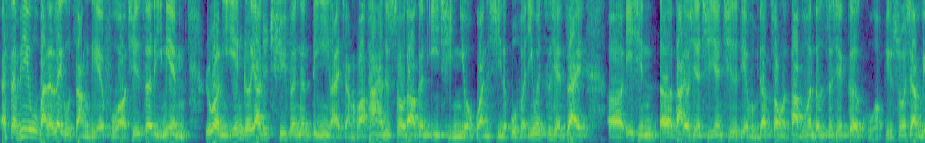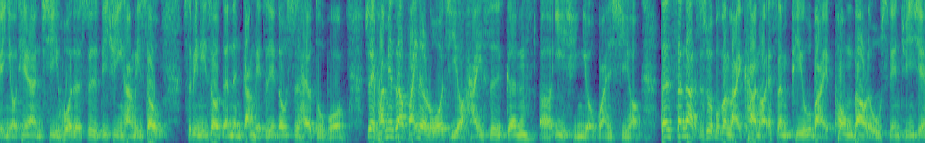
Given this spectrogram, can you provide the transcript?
，S&P 五百的类股涨跌幅哦，其实这里面如果你严格要去区分跟定义来讲的话，它还是受到跟疫情有关系的部分。因为之前在呃疫情呃大流行的期间，其实跌幅比较重的，大部分都是这些个股哦，比如说像原油、天然气，或者是地区银行、零售、食品零售等等，钢铁这些都是，还有赌博。所以盘面上反映的逻辑哦，还是。跟呃疫情有关系哈，但是三大指数的部分来看哈，S M P 五百碰到了五十天均线，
